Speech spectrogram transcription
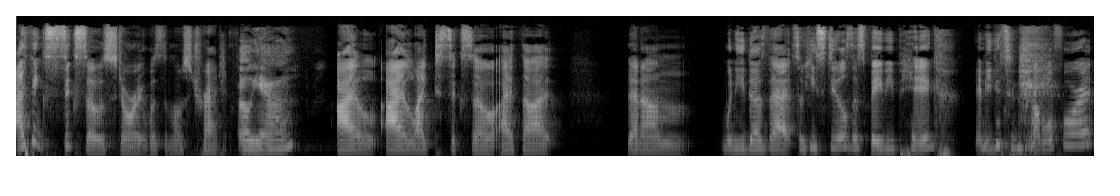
I think Sixo's story was the most tragic. Oh me. yeah. I I liked Sixo. I thought that um when he does that, so he steals this baby pig and he gets in trouble for it.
